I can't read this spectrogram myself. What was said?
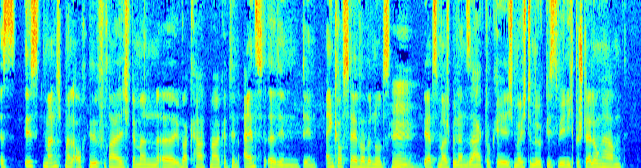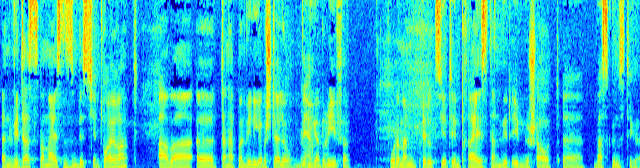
es ist manchmal auch hilfreich, wenn man äh, über Card Market den, Einz äh, den, den Einkaufshelfer benutzt, hm. der zum Beispiel dann sagt, okay, ich möchte möglichst wenig Bestellungen haben, dann wird das zwar meistens ein bisschen teurer, aber äh, dann hat man weniger Bestellungen, weniger ja. Briefe. Oder man reduziert den Preis, dann wird eben geschaut, äh, was günstiger.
